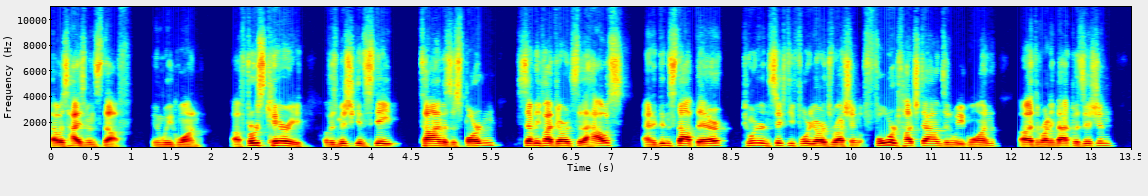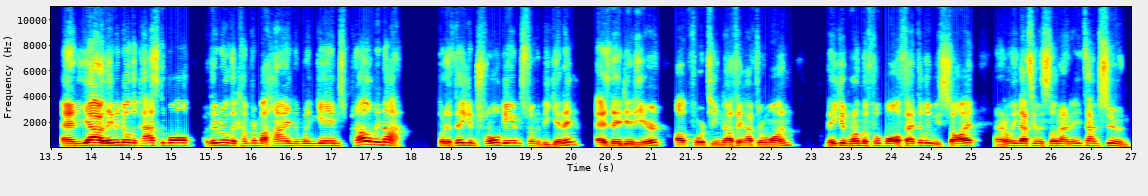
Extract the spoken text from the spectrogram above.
That was Heisman stuff in Week One. Uh, first carry of his Michigan State time as a Spartan, 75 yards to the house, and it didn't stop there. 264 yards rushing, four touchdowns in Week One uh, at the running back position. And yeah, are they going to be able to pass the ball? Are they going to be able to come from behind and win games? Probably not. But if they control games from the beginning, as they did here, up 14 nothing after one, they can run the football effectively. We saw it. And I don't think that's going to slow down anytime soon,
